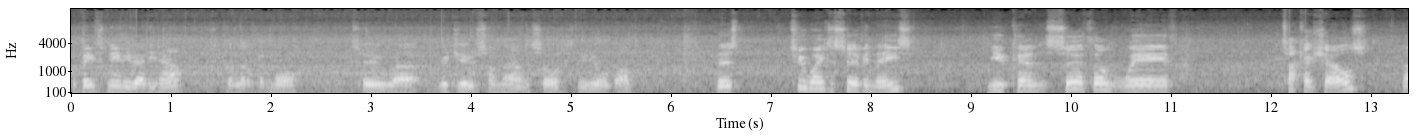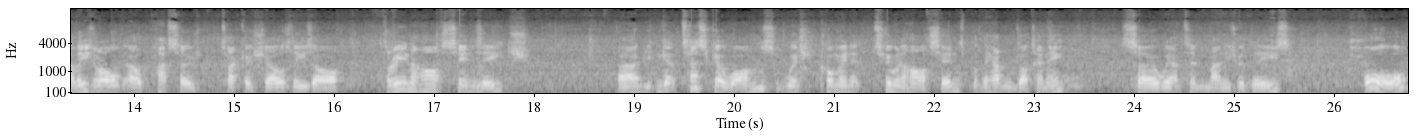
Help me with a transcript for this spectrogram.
the beef's nearly ready now. Just got a little bit more to uh, reduce on there, and the sauce is nearly all gone. There's two ways of serving these. You can serve them with taco shells. Now these are old El Paso taco shells. These are three and a half sins each. Um, you can get Tesco ones which come in at two and a half sins but they hadn't got any. So we had to manage with these. Or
